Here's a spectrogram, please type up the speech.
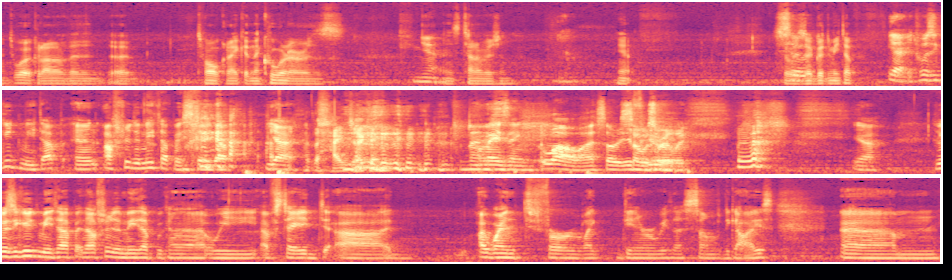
At work, a lot of the, the talk like in the cooler is yeah. is television. Yeah. So, So- was a good meetup. Yeah, it was a good meetup, and after the meetup, I stayed up. Yeah, The hijacking. Nice. amazing. Wow, I sorry. if so you- Israeli. Yeah, it was a good meetup, and after the meetup, we kind of we I've stayed. Uh, I went for like dinner with uh, some of the guys, um,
